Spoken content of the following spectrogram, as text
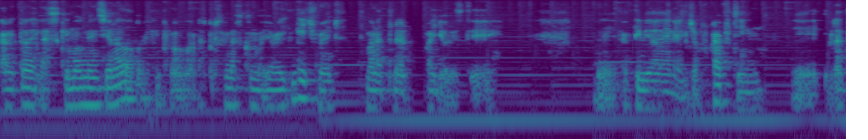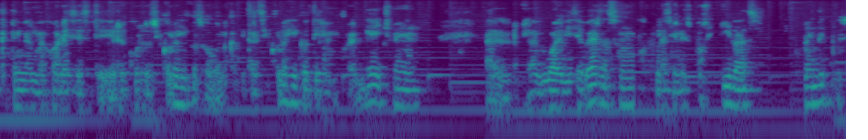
ahorita de las que hemos mencionado, por ejemplo, las personas con mayor engagement van a tener mayor este, actividad en el job crafting. Eh, las que tengan mejores este, recursos psicológicos o el capital psicológico tienen mejor engagement. Al, igual viceversa, son relaciones positivas. Por ende, pues,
